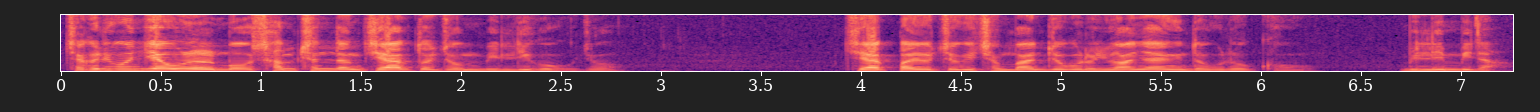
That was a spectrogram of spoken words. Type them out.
자 그리고 이제 오늘 뭐 삼천당 제약도 좀 밀리고 그죠? 제약바이오 쪽이 전반적으로 유한양도 그렇고 밀립니다.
